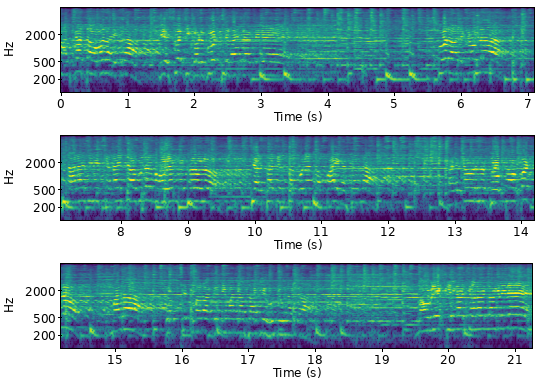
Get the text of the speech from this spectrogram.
मालकाचा आवाज ऐकला. यशवंती गडगोट फिरायला लागलेली आहे. दोर अडकावला. तानाजीने चढायच्या अगोदर मावळ्यांना कळवलं. चढता चढता कोणाचा पाय घसरला. खडकावर जर पडलं मला गपचित मला गनिमांना जागी होऊ देऊ नका. मावळे किल्ला चढायला लागलेले आहे.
